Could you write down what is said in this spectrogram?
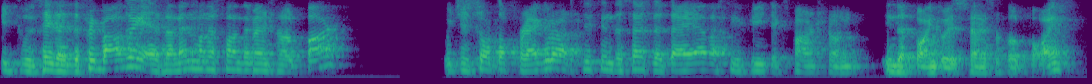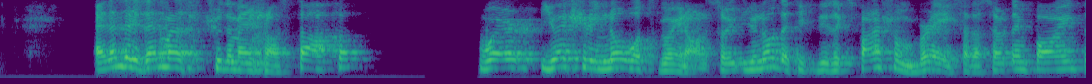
it will say that the free boundary has an n minus one dimensional part, which is sort of regular, at least in the sense that I have a infinite expansion in the point where it stands at all points. And then there is n minus two dimensional stuff, where you actually know what's going on. So you know that if this expansion breaks at a certain point,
